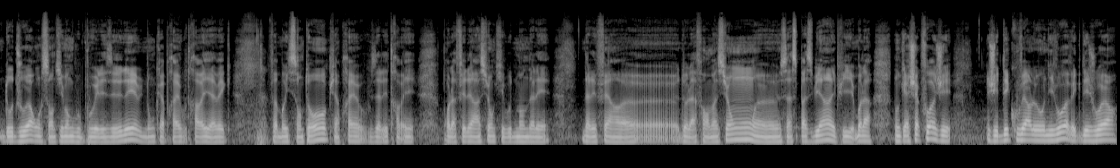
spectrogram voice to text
d'autres joueurs ont le sentiment que vous pouvez les aider. Donc après, vous travaillez avec Fabrice Santoro, puis après vous allez travailler pour la fédération qui vous demande d'aller d'aller faire euh, de la formation, euh, ça se passe bien. Et puis voilà. Donc à chaque fois j'ai j'ai découvert le haut niveau avec des joueurs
